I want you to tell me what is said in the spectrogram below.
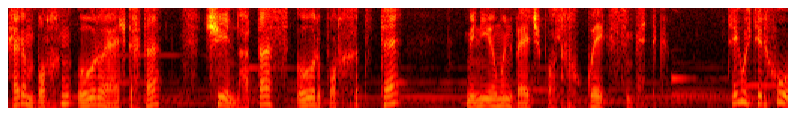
Харин бурхан өөрөө айлдахдаа чи надаас өөр бурхадтай миний өмнө байж болохгүй гэсэн байдаг. Тэгвэл тэрхүү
